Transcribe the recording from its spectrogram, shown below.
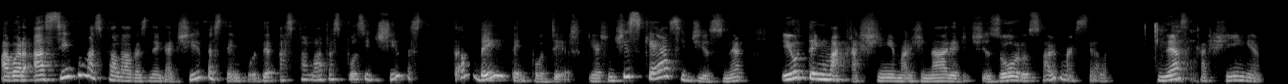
Agora, assim como as palavras negativas têm poder, as palavras positivas também tem poder. E a gente esquece disso, né? Eu tenho uma caixinha imaginária de tesouros, sabe, Marcela? Nessa caixinha,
